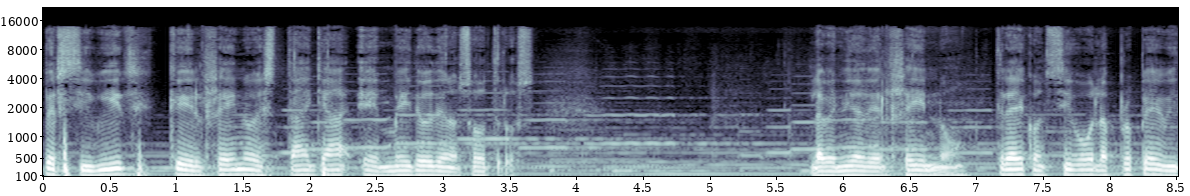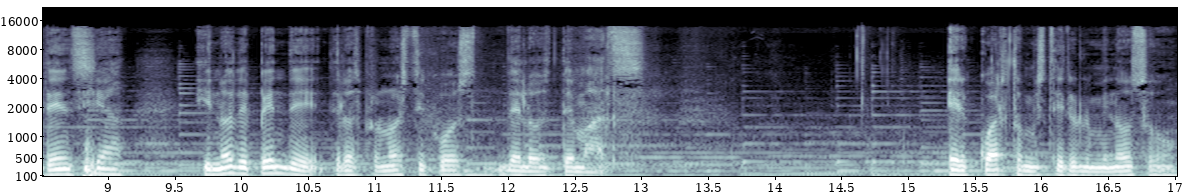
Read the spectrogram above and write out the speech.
percibir que el reino está ya en medio de nosotros. La venida del reino trae consigo la propia evidencia y no depende de los pronósticos de los demás. El cuarto misterio luminoso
